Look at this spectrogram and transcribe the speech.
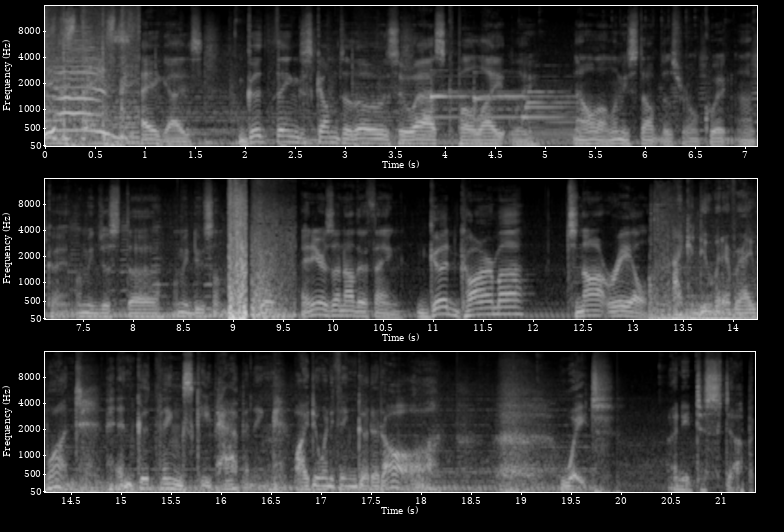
yes. Hey guys, good things come to those who ask politely. Now hold on, let me stop this real quick. Okay, let me just uh let me do something real quick. And here's another thing. Good karma, it's not real. I can do whatever I want, and good things keep happening. Why do anything good at all? Wait, I need to stop.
